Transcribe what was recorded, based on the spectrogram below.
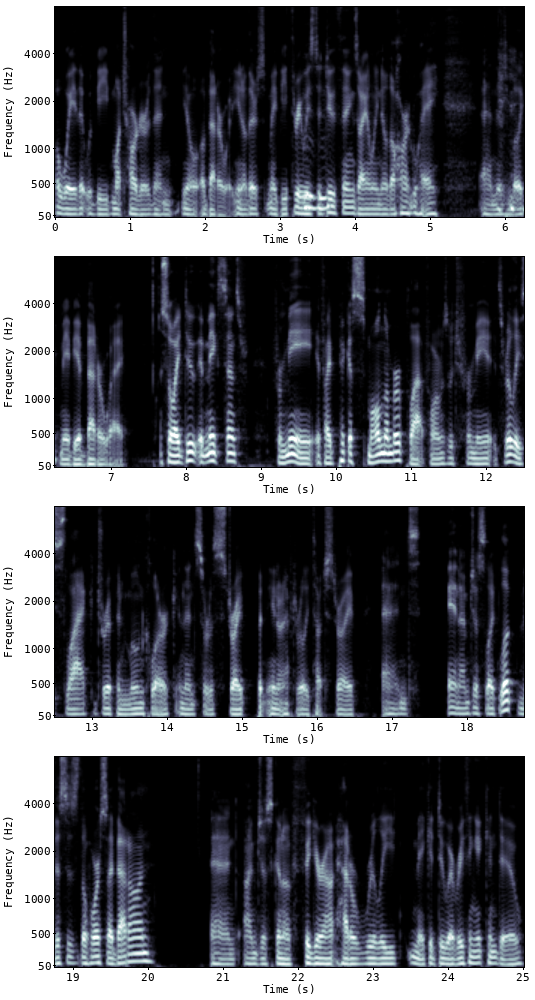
a way that would be much harder than, you know, a better way. You know, there's maybe three ways to mm-hmm. do things. I only know the hard way and there's like maybe a better way. So I do it makes sense for me if I pick a small number of platforms, which for me it's really Slack, Drip and Moonclerk and then sort of Stripe, but you don't have to really touch Stripe. And and I'm just like, look, this is the horse I bet on and I'm just gonna figure out how to really make it do everything it can do,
